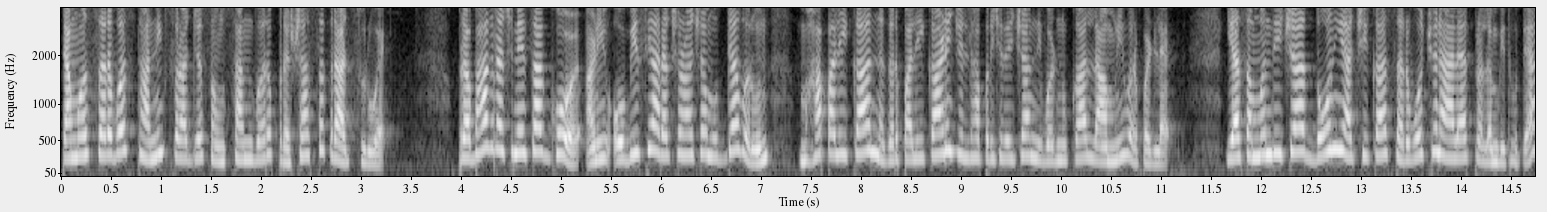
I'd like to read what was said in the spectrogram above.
त्यामुळे सर्व स्थानिक स्वराज्य संस्थांवर प्रशासक राज सुरू आहे. प्रभाग रचनेचा घोळ आणि ओबीसी आरक्षणाच्या मुद्द्यावरून महापालिका नगरपालिका आणि जिल्हा परिषदेच्या निवडणुका लांबणीवर पडल्या आहेत. यासंबंधीच्या दोन याचिका सर्वोच्च न्यायालयात प्रलंबित होत्या.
